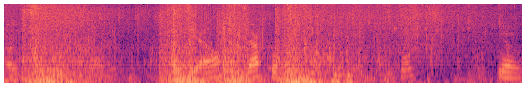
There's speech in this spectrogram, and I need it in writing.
how you Yeah, that one. This one? Yeah. Okay,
